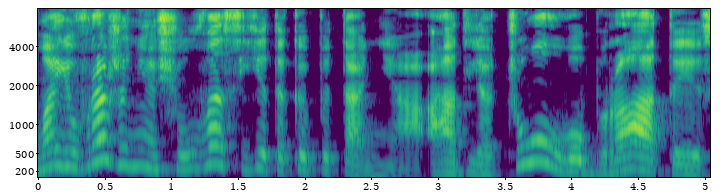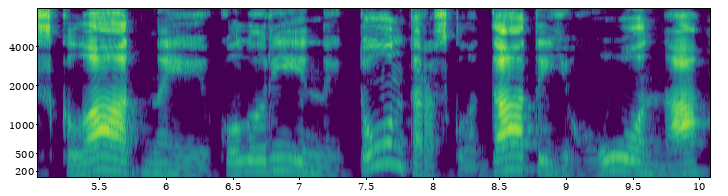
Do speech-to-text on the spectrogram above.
Маю враження, що у вас є таке питання: а для чого брати складний колорійний тон та розкладати його на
